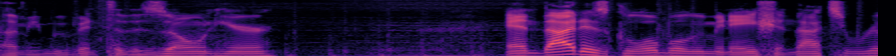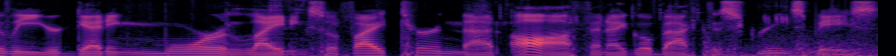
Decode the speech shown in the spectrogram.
Let me move into the zone here. And that is global illumination. That's really, you're getting more lighting. So if I turn that off and I go back to screen space,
